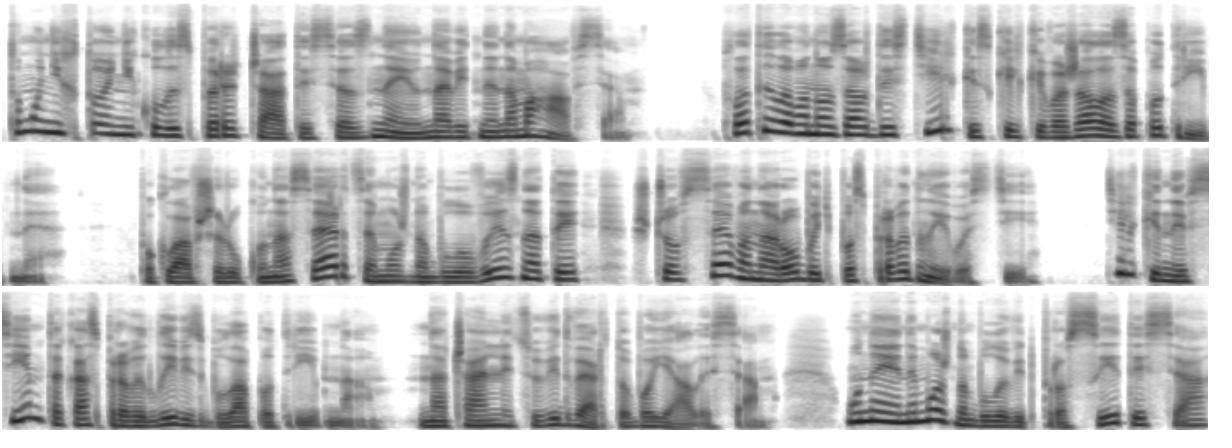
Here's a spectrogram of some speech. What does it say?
тому ніхто ніколи сперечатися з нею навіть не намагався. Платила вона завжди стільки, скільки вважала за потрібне. Поклавши руку на серце, можна було визнати, що все вона робить по справедливості. Тільки не всім така справедливість була потрібна. Начальницю відверто боялися. У неї не можна було відпроситися,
